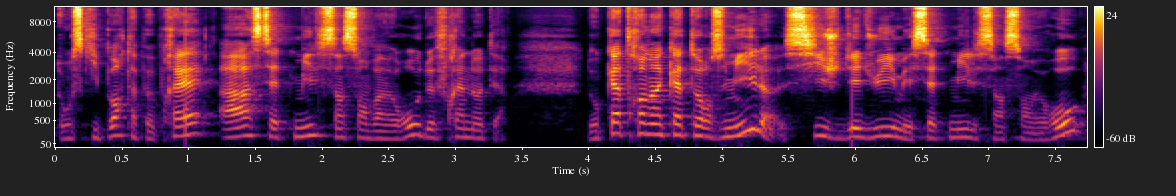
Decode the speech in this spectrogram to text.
donc ce qui porte à peu près à 7520 euros de frais de notaire. Donc 94 000, si je déduis mes 7500 euros,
